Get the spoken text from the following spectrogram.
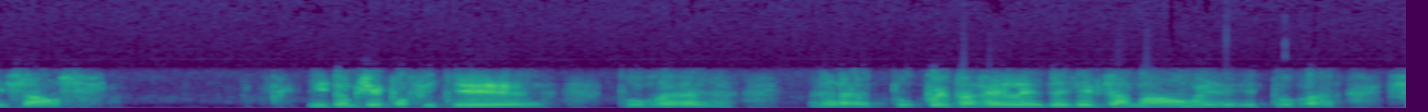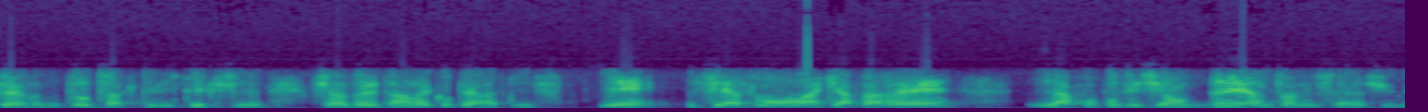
licence. Et donc j'ai profité euh, pour, euh, euh, pour préparer les, examens et pour faire d'autres activités que j'avais dans la coopérative. Mais c'est à ce moment-là qu'apparaît la proposition d'Anthony Sergio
